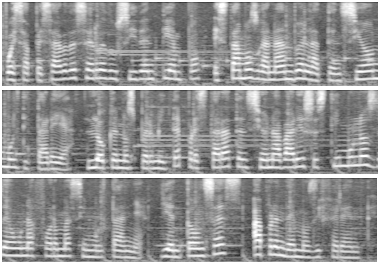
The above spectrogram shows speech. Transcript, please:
pues a pesar de ser reducida en tiempo, estamos ganando en la atención multitarea, lo que nos permite prestar atención a varios estímulos de una forma simultánea, y entonces aprendemos diferente.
